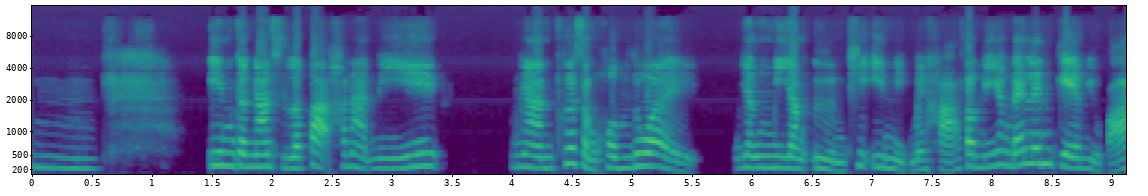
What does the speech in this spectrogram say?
อืม อินกับงานศิลปะขนาดนี้ งานเพื่อสังคมด้วย ยังมีอย่างอื่นที่อินอีกไหมคะ ตอนนี้ยังได้เล่นเกมอยู่ปะ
